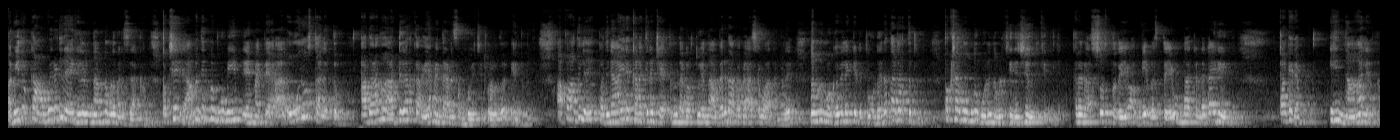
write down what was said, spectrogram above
അപ്പൊ ഇതൊക്കെ അവരുടെ രേഖകളിൽ നിന്നാണ് നമ്മൾ മനസ്സിലാക്കണം പക്ഷേ രാമജന്മഭൂമിയും മറ്റേ ഓരോ സ്ഥലത്തും അതാണ് നാട്ടുകാർക്ക് അറിയാം എന്താണ് സംഭവിച്ചിട്ടുള്ളത് എന്നത്. അപ്പൊ അതിൽ പതിനായിരക്കണക്കിന് ക്ഷേത്രം തകർത്തു എന്ന അവരുടെ അവകാശവാദങ്ങളെ നമ്മൾ മുഖവിലേക്ക് എടുത്തുകൊണ്ട് തന്നെ തകർത്തിട്ടുണ്ട്. പക്ഷെ അതൊന്നുപോലും നമ്മൾ തിരിച്ചു ചോദിക്കുന്നില്ല. കാരണം അസ്വസ്ഥതയോ അവ്യവസ്ഥയോ ഉണ്ടാക്കേണ്ട കാര്യമില്ല. പകരം ഈ നാലെണ്ണം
